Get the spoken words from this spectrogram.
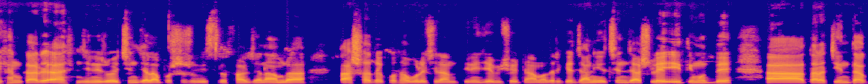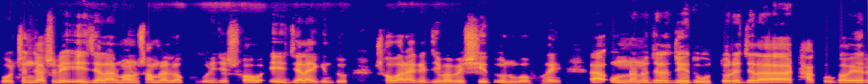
এখানকার যিনি রয়েছেন জেলা প্রশাসক ইসরাত ফারজানা আমরা তার সাথে কথা বলেছিলাম। তিনি যে বিষয়টা আমাদেরকে জানিয়েছেন যে আসলে ইতিমধ্যে তারা চিন্তা করছেন যে আসলে এই জেলার মানুষ আমরা লক্ষ্য করি যে সব এই জেলায় কিন্তু সবার আগে যেভাবে শীত অনুভব হয় অন্যান্য জেলা যেহেতু উত্তরের জেলা আহ, ঠাকুরগাঁও এর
